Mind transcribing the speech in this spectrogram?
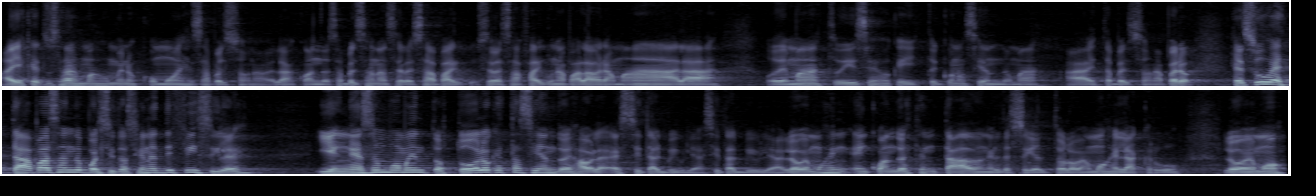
ahí es que tú sabes más o menos cómo es esa persona, ¿verdad? Cuando a esa persona se le, zafa, se le zafa alguna palabra mala o demás, tú dices, ok, estoy conociendo más a esta persona. Pero Jesús está pasando por situaciones difíciles y en esos momentos todo lo que está haciendo es, hablar, es citar Biblia, citar Biblia. Lo vemos en, cuando es tentado en el desierto, lo vemos en la cruz, lo vemos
